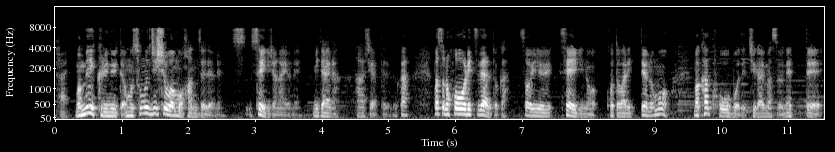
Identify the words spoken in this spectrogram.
はい。まあ目くり抜いて、もうその事象はもう犯罪だよね。す正義じゃないよね。みたいな話があったりとか、まあその法律であるとか、そういう正義の断りっていうのも、まあ各方々で違いますよねって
